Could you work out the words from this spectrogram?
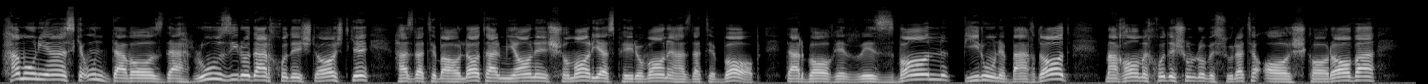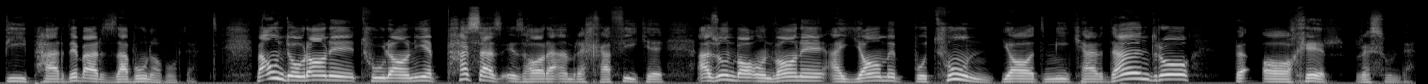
همونی است که اون دوازده روزی رو در خودش داشت که حضرت بهاءالله در میان شماری از پیروان حضرت باب در باغ رزوان بیرون بغداد مقام خودشون رو به صورت آشکارا و بی پرده بر زبون آوردند و اون دوران طولانی پس از اظهار امر خفی که از اون با عنوان ایام بتون یاد می کردند رو به آخر رسوندند.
